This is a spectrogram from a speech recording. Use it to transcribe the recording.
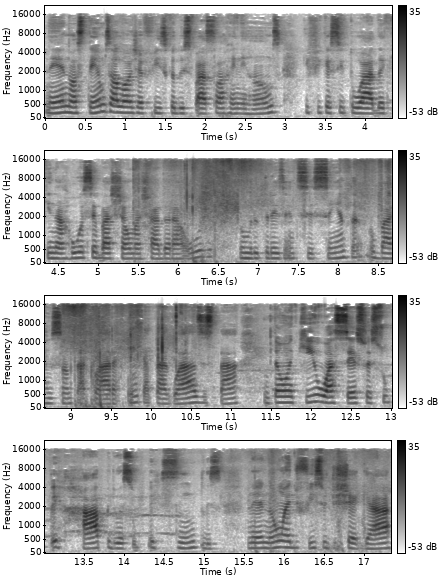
né? Nós temos a loja física do Espaço Larraine Ramos, que fica situada aqui na rua Sebastião Machado Araújo, número 360, no bairro Santa Clara, em Cataguases, tá? Então aqui o acesso é super rápido, é super simples, né? Não é difícil de chegar.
